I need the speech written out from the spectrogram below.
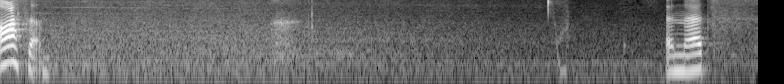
Awesome. And that's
